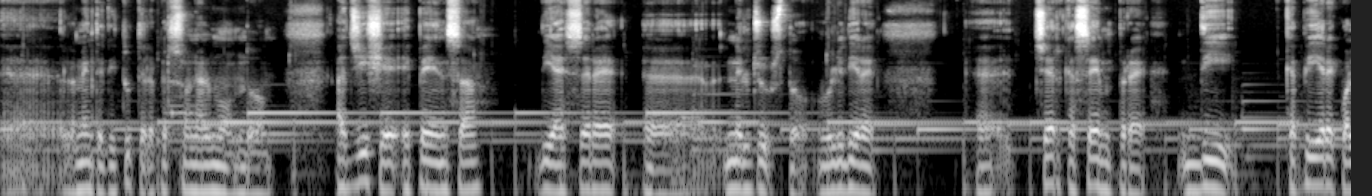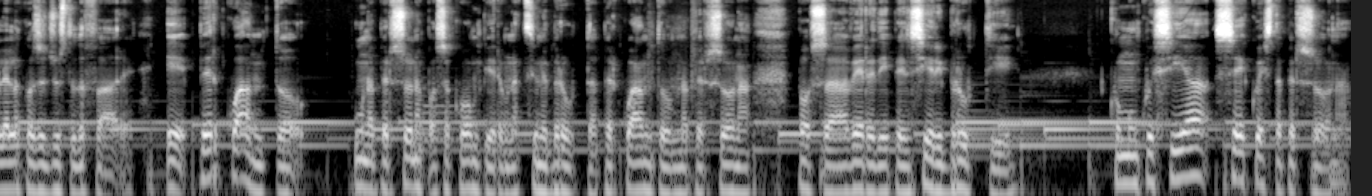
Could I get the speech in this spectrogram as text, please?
eh, la mente di tutte le persone al mondo agisce e pensa di essere eh, nel giusto, voglio dire, eh, cerca sempre di capire qual è la cosa giusta da fare e per quanto una persona possa compiere un'azione brutta, per quanto una persona possa avere dei pensieri brutti, comunque sia, se questa persona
